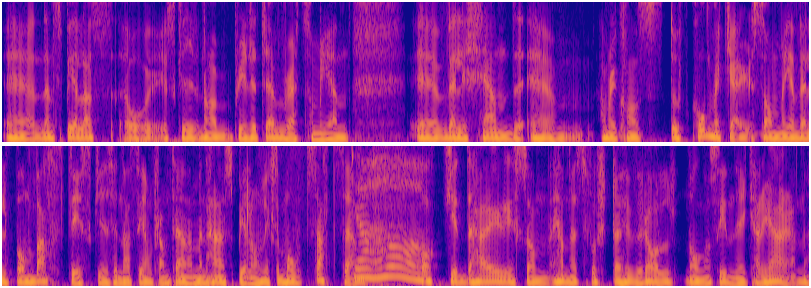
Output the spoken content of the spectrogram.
eh, den spelas och är skriven av Bridget Everett som är en eh, väldigt känd eh, amerikansk ståuppkomiker som är väldigt bombastisk i sina scenframträdanden, men här spelar hon liksom motsatsen. Jaha. Och det här är liksom hennes första huvudroll någonsin i karriären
